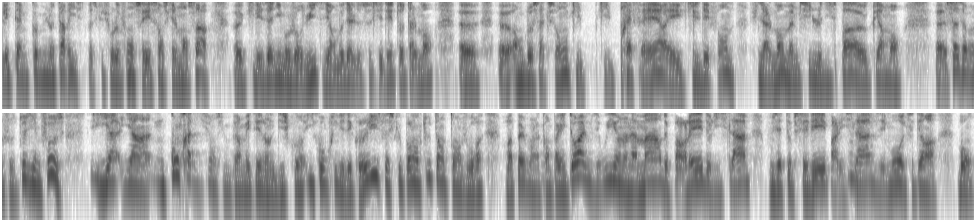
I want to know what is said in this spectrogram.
les thèmes communautaristes, parce que sur le fond, c'est essentiellement ça euh, qui les anime aujourd'hui, c'est-à-dire un modèle de société totalement euh, euh, anglo-saxon qu'ils qu'ils préfèrent et qu'ils défendent finalement, même s'ils le disent pas clairement. ça, c'est la première chose. Deuxième chose, il y a, y a une contradiction, si vous me permettez, dans le discours, y compris les écologistes, parce que pendant tout un temps, je vous rappelle, dans la campagne électorale, ils oui, on en a marre de parler de l'islam, vous êtes obsédés par l'islam, mm. Zemmour, etc. Bon,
